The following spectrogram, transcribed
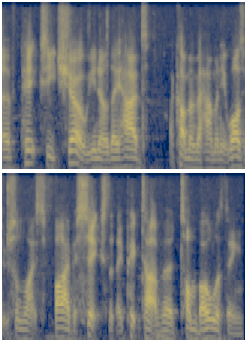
of picks each show. You know, they had I can't remember how many it was. It was something like five or six that they picked out of a tombola thing.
